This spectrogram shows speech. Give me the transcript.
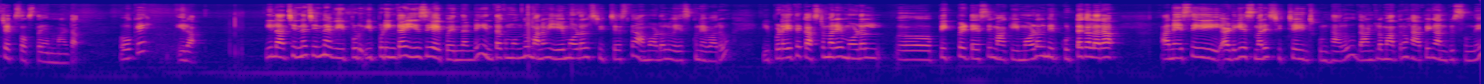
స్టెప్స్ వస్తాయి అన్నమాట ఓకే? ఇలా. ఇలా చిన్న చిన్నవి ఇప్పుడు ఇప్పుడు ఇంకా ఈజీ అయిపోయిందండి. ఇంతకుముందు మనం ఏ మోడల్ స్టిచ్ చేస్తే ఆ మోడల్ వేసుకునేవారు. ఇప్పుడైతే కస్టమరే మోడల్ పిక్ పెట్టేసి మాకు ఈ మోడల్ మీరు కుట్టగలరా అనేసి అడిగేసి మరీ స్టిచ్ చేయించుకుంటున్నారు. దాంట్లో మాత్రం హ్యాపీగా అనిపిస్తుంది.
